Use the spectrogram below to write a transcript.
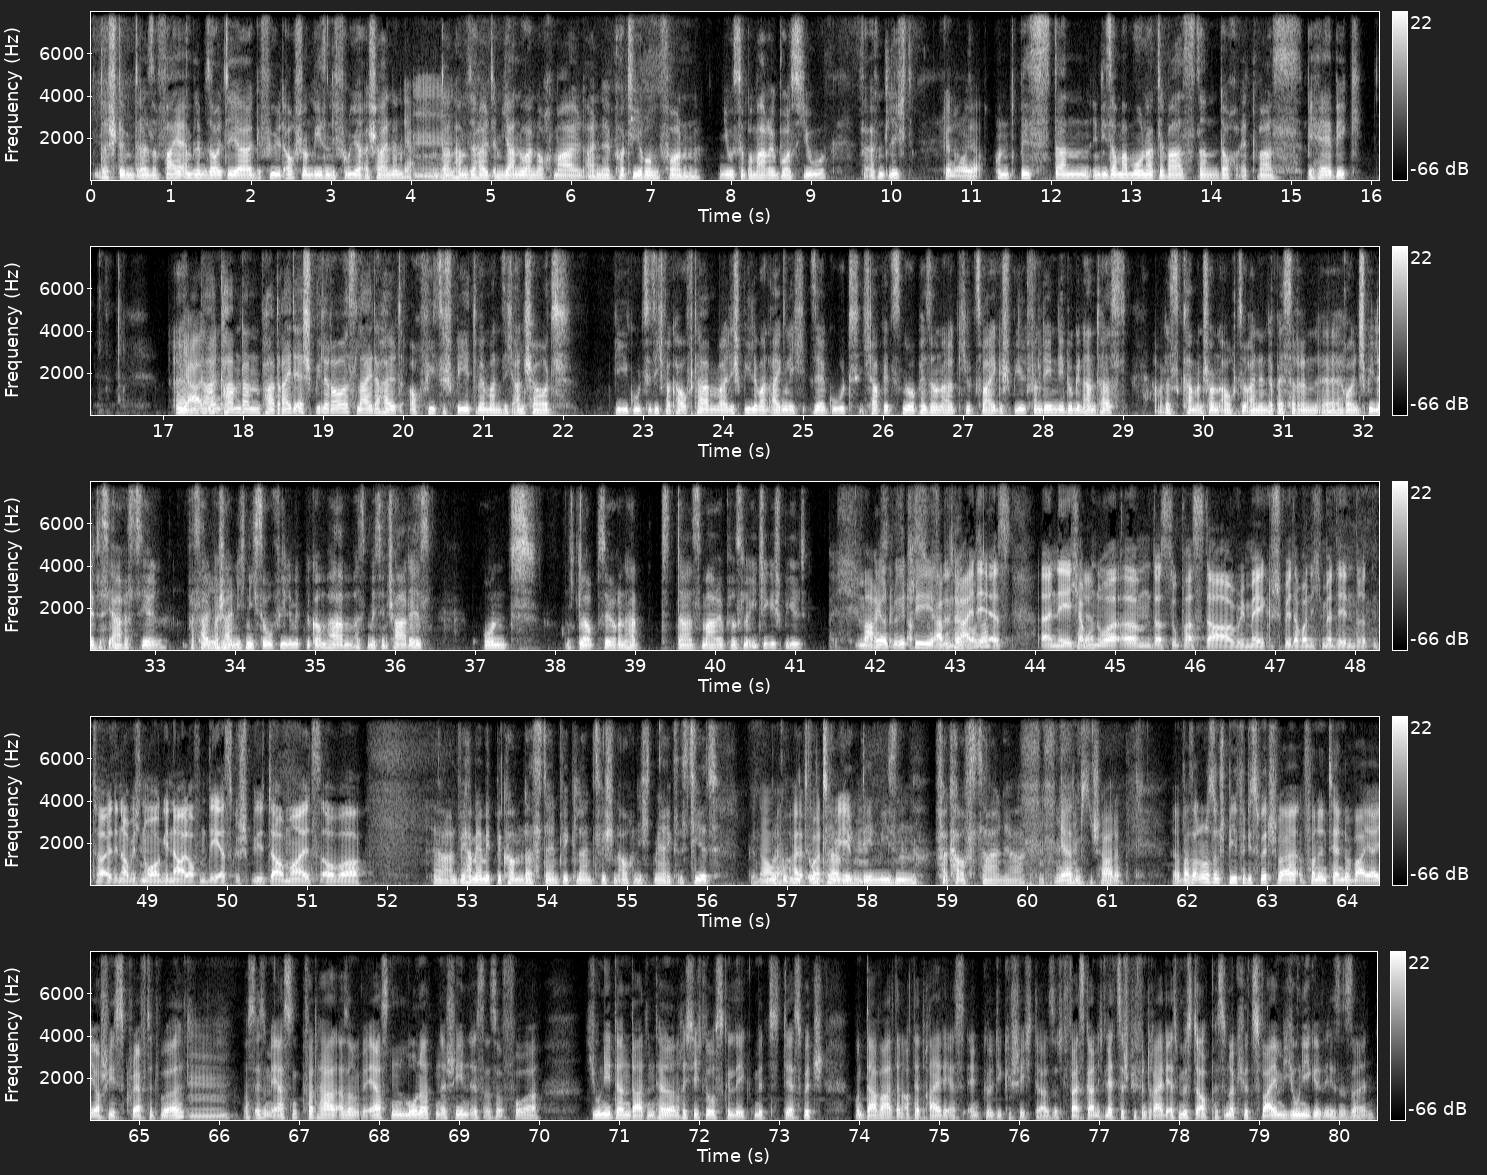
Das stimmt. Also Fire Emblem sollte ja gefühlt auch schon wesentlich früher erscheinen. Ja. Und dann haben sie halt im Januar nochmal eine Portierung von New Super Mario Bros. U veröffentlicht. Genau, ja. Und bis dann in die Sommermonate war es dann doch etwas behäbig. Ähm, Ja, da kamen dann ein paar 3DS-Spiele raus, leider halt auch viel zu spät, wenn man sich anschaut, wie gut sie sich verkauft haben, weil die Spiele waren eigentlich sehr gut. Ich habe jetzt nur Persona Q2 gespielt, von denen, die du genannt hast, aber das kann man schon auch zu einem der besseren äh, Rollenspiele des Jahres zählen, was halt Mhm. wahrscheinlich nicht so viele mitbekommen haben, was ein bisschen schade ist. Und ich glaube, Sören hat das Mario plus Luigi gespielt. Ich Mario und Luigi ach so, für den Abenteuer 3DS. Äh, nee, ich habe Ja? nur ähm, das Superstar Remake gespielt, aber nicht mehr den dritten Teil. Den habe ich nur original auf dem DS gespielt damals, aber Ja, und wir haben ja mitbekommen, dass der Entwickler inzwischen auch nicht mehr existiert. genau, Mit- mitunter wegen den miesen Verkaufszahlen, ja. Ja, ist ein bisschen schade. Ja, Was auch noch so ein Spiel für die Switch war von Nintendo, war ja Yoshi's Crafted World. Mhm. Was ist im ersten Quartal, also im ersten Monaten erschienen ist, also vor Juni dann, da hat Nintendo dann richtig losgelegt mit der Switch. Und da war halt dann auch der 3DS endgültig Geschichte. Also ich weiß gar nicht, letztes Spiel für den 3DS müsste auch Persona Q2 im Juni gewesen sein.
